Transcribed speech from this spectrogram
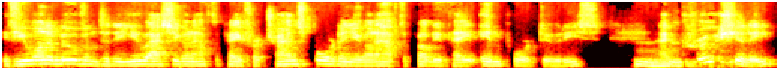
If you want to move them to the US, you're going to have to pay for transport and you're going to have to probably pay import duties. Mm-hmm. And crucially,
